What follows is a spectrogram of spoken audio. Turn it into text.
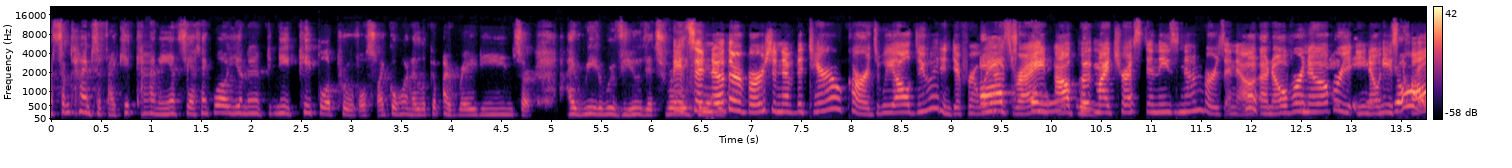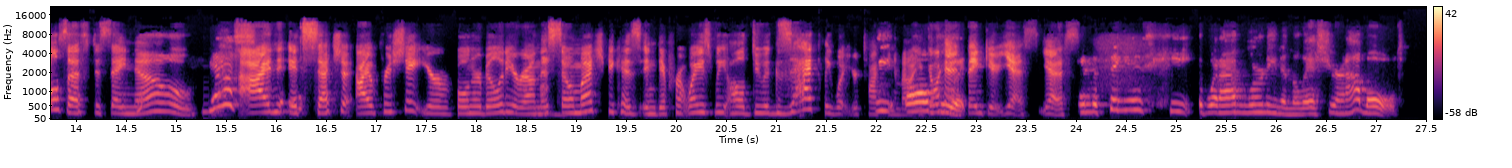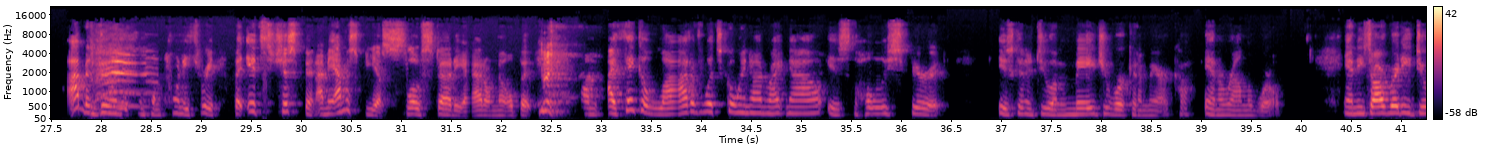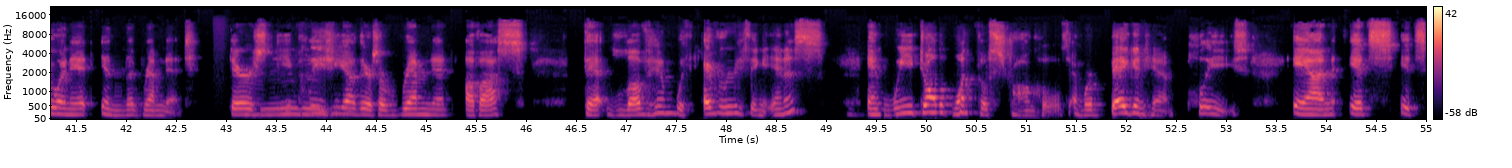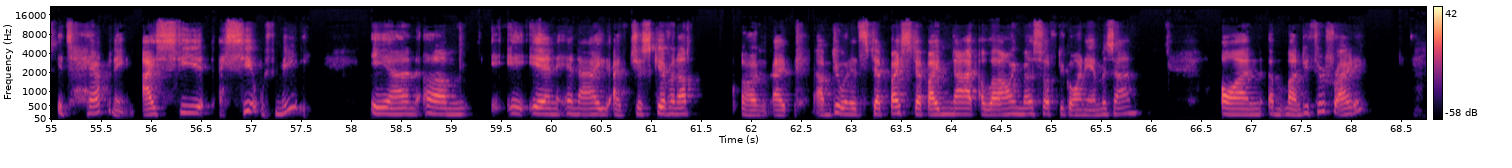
sometimes if I get kind of antsy, I think, well, you know, need people approval. So I go and I look at my ratings or I read a review that's really It's good. another version of the tarot cards. We all do it in different ways, Absolutely. right? I'll put my trust in these numbers and, uh, and over and over, you know, he calls us to say, no, yes, I, it's such a, I appreciate your vulnerability around this so much because in different ways, we all do exactly what you're talking we about. Go ahead. It. Thank you. Yes, yes. And the thing is, he what I'm learning in the last year, and I'm old. I've been doing this since I'm 23, but it's just been, I mean, I must be a slow study. I don't know. But um, I think a lot of what's going on right now is the Holy Spirit is going to do a major work in America and around the world. And he's already doing it in the remnant. There's mm-hmm. the ecclesia, there's a remnant of us that love him with everything in us and we don't want those strongholds and we're begging him please. And it's it's it's happening. I see it i see it with me. And um and and i i've just given up on I, i'm doing it step by step. I'm not allowing myself to go on amazon on monday through friday.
